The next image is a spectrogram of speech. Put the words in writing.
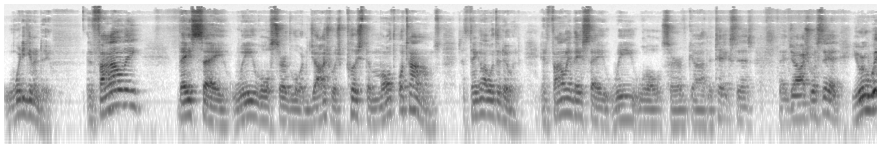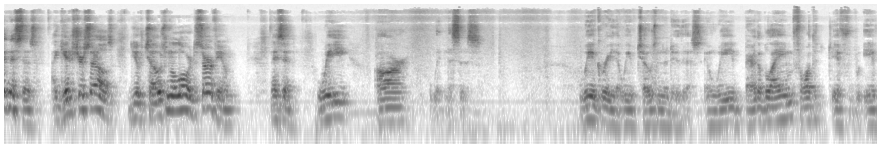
What are you going to do? And finally, they say, We will serve the Lord. And Joshua has pushed them multiple times to think about what they're doing. And finally, they say, We will serve God. The text says, that Joshua said, You are witnesses against yourselves. You have chosen the Lord to serve him. They said, We are witnesses. We agree that we've chosen to do this, and we bear the blame for the if if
